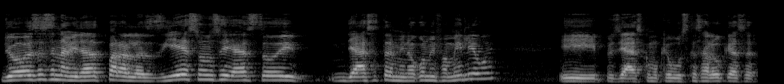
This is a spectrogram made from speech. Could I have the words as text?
yo a veces en Navidad para las 10, 11 ya estoy, ya se terminó con mi familia, güey. Y pues ya es como que buscas algo que hacer.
